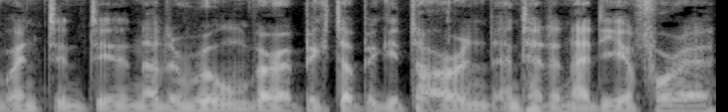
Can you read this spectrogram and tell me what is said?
went into another room where I picked up a guitar and, and had an idea for a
